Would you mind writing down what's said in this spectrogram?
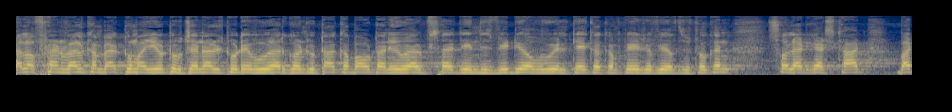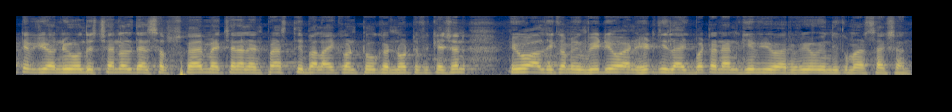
Hello friend, welcome back to my YouTube channel. Today we are going to talk about a new website. In this video we will take a complete review of the token. So let's get started. But if you are new on this channel then subscribe my channel and press the bell icon to get notification new all the coming video and hit the like button and give you a review in the comment section.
